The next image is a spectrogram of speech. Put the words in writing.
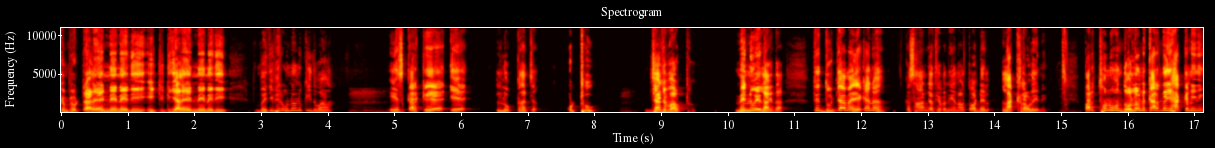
ਕੰਪਿਊਟਰ ਵਾਲੇ ਇੰਨੇ ਨੇ ਜੀ ਈਟੀਟੀ ਵਾਲੇ ਇੰਨੇ ਨੇ ਜੀ। ਬਾਈ ਜੀ, ਫਿਰ ਉਹਨਾਂ ਨੂੰ ਕੀ ਦਵਾਲਾ? ਇਸ ਕਰਕੇ ਇਹ ਲੋਕਾਂ 'ਚ ਉੱਠੂ, ਜਜ਼ਬਾ ਉੱਠੂ, ਮੈਨੂੰ ਇਹ ਲੱਗਦਾ। ਤੇ ਦੂਜਾ ਮੈਂ ਇਹ ਕਹਿਣਾ, ਕਿਸਾਨ ਜਥੇਬੰਦੀਆਂ ਨਾਲ ਤੁਹਾਡੇ ਲੱਖ ਰੌਲੇ ਨੇ। ਪਰ ਤੁਹਾਨੂੰ ਅੰਦੋਲਨ ਕਰਨ ਦਾ ਹੀ ਹੱਕ ਨਹੀਂ,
